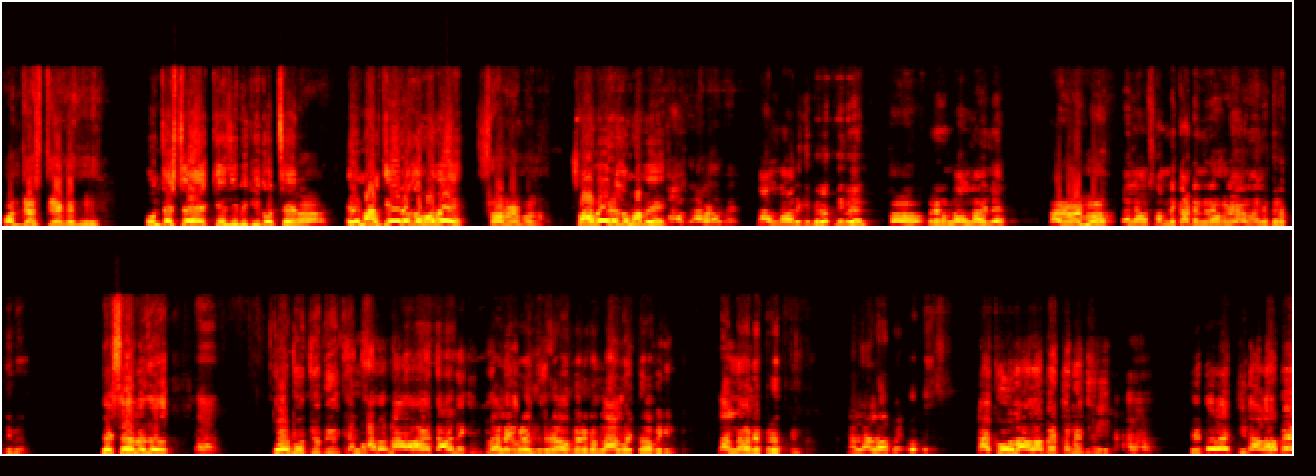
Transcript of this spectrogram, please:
পঞ্চাশ টাকা কেজি। পঞ্চাশ টাকা কেজি বিক্রি করছেন। হ্যাঁ। এই মাল কি এরকম হবে? সবে সব এরকম হবে? লাল না হলে কি ফেরত নিবেন? হ্যাঁ। ওরকম লাল না হলে? আরে তাহলে আমার সামনে কাটেন এরকম ফেরত নিবেন। দেখছেন এই যে হ্যাঁ। তরমুজ যদি ভালো না হয় তাহলে কিন্তু তাহলে ফেরত দিতে হবে। এরকম লাল হইতে হবে কিন্তু। লাল না হলে ফেরত কিন্তু। লাল হবে। কাকু লাল হবে তো নাকি? ভিতরে কি লাল হবে?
